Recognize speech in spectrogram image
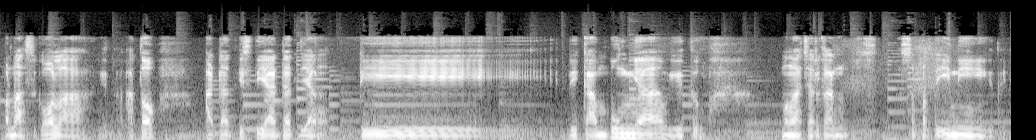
pernah sekolah gitu atau adat istiadat yang di di kampungnya begitu mengajarkan seperti ini gitu ya.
